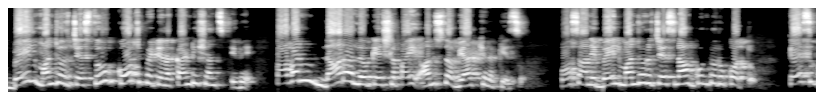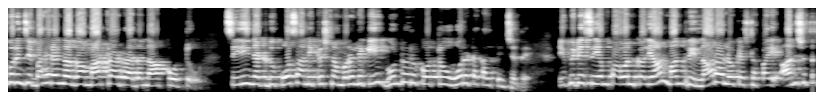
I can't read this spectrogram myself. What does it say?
బెయిల్ మంజూరు చేస్తూ కోర్టు పెట్టిన కండిషన్స్ ఇవే. పవన్ నారా లోకేష్ లపై అనుచిత వ్యాఖ్యల కేసు. పోసాని బెయిల్ మంజూరు చేసిన గుంటూరు కోర్టు. కేసు గురించి బహిరంగంగా మాట్లాడరాదన్న కోర్టు. సినీ నటుడు పోసాని కృష్ణ మురళికి గుంటూరు కోర్టు ఊరట కల్పించింది. డిప్యూటీ సీఎం పవన్ కళ్యాణ్ మంత్రి నారా లోకేష్ లపై అనుచిత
